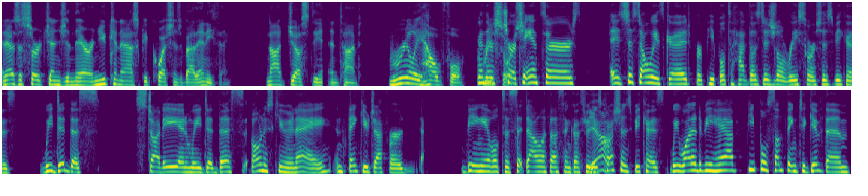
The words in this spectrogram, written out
It has a search engine there and you can ask it questions about anything, not just the end times. Really helpful. And there's church answers. It's just always good for people to have those digital resources because we did this study and we did this bonus Q&A and thank you Jeff for being able to sit down with us and go through these questions because we wanted to be have people something to give them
